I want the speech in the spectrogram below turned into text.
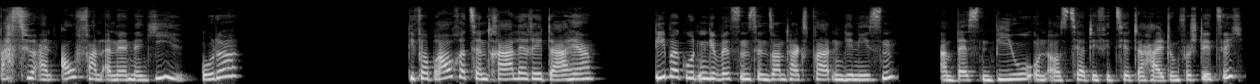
Was für ein Aufwand an Energie, oder? Die Verbraucherzentrale rät daher, lieber guten Gewissens den Sonntagsbraten genießen, am besten bio und aus zertifizierter Haltung versteht sich,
